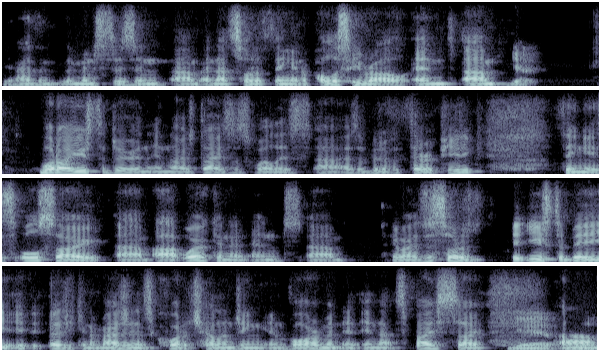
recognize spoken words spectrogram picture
you know the, the ministers and um, and that sort of thing in a policy role. And um, yeah. what I used to do in, in those days as well is uh, as a bit of a therapeutic thing is also um, artwork and and um, anyway just sort of it used to be as you can imagine it's quite a challenging environment in, in that space so yeah um,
